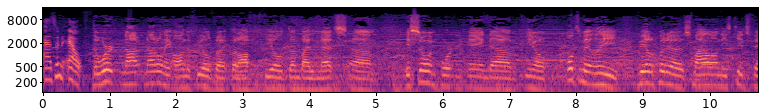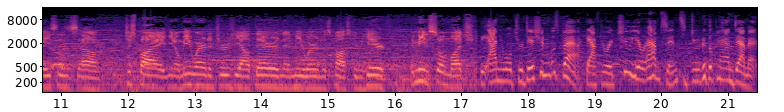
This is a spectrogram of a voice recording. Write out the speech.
as an elf. The work not not only on the field but but off the field done by the Mets. Um, is so important. And, um, you know, ultimately, to be able to put a smile on these kids' faces um, just by, you know, me wearing a jersey out there and then me wearing this costume here, it means so much. The annual tradition was back after a two year absence due to the pandemic.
